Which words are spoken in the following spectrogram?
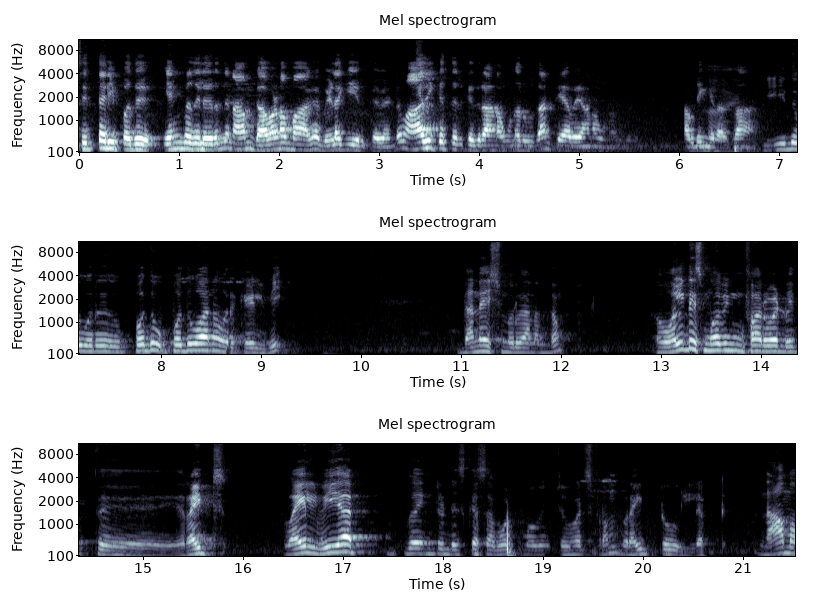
சித்தரிப்பது என்பதிலிருந்து நாம் கவனமாக விலகி இருக்க வேண்டும். ஆதிக்கத்திற்கு எதிரான உணர்வு தான் தேவையான உணர்வு அப்படிங்கிறதுதான். இது ஒரு பொது பொதுவான ஒரு கேள்வி. Dhanesh Muruganantham. World is moving forward with right while we are going to discuss about moving towards from right to left நாம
